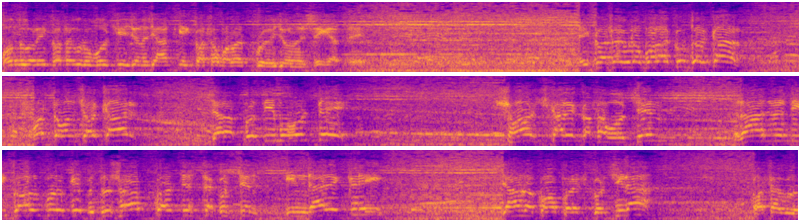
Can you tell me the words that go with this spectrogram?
বন্ধুগণ, এই কথাগুলো বলছি এই জন্য যে আজকে কথা বলার প্রয়োজন এসে গেছে। এই দরকার বর্তমান সরকার যারা প্রতি মুহূর্তে সংস্কারের কথা বলছেন, রাজনৈতিক দলগুলোকে দোষারোপ করার চেষ্টা করছেন ইনডাইরেক্টলি যে আমরা কোঅপারেট করছি না, কথাগুলো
